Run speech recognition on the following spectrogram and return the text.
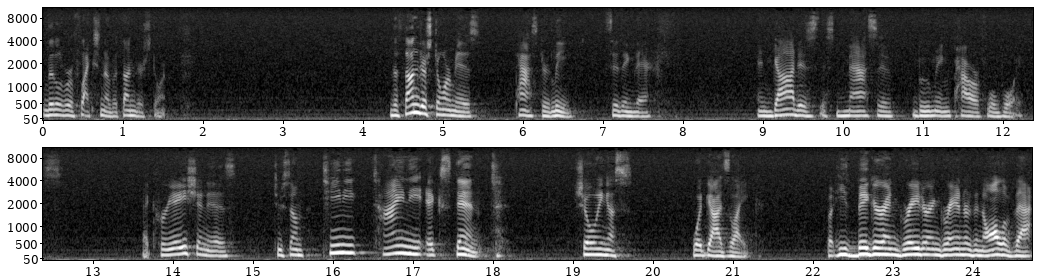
little reflection of a thunderstorm. The thunderstorm is Pastor Lee sitting there. And God is this massive, booming, powerful voice. That creation is, to some teeny tiny extent, showing us what God's like. But He's bigger and greater and grander than all of that.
